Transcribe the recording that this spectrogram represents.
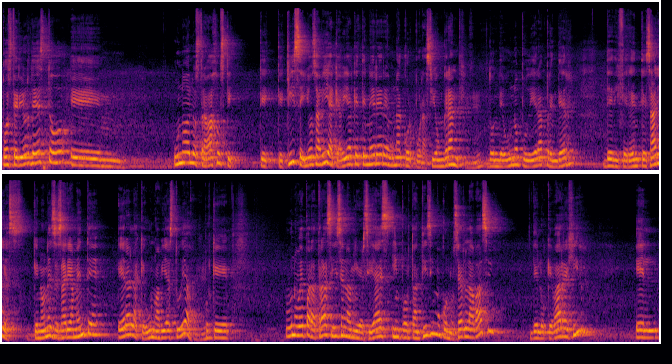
Posterior de esto, eh, uno de los trabajos que que, que, quise y yo sabía que había que tener era una corporación grande, uh -huh. donde uno pudiera aprender de diferentes áreas, que no necesariamente era la que uno había estudiado, uh -huh. porque uno ve para atrás y dice en la universidad es importantísimo conocer la base de lo que va a regir el,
